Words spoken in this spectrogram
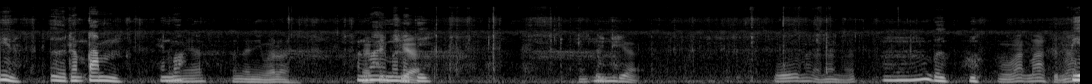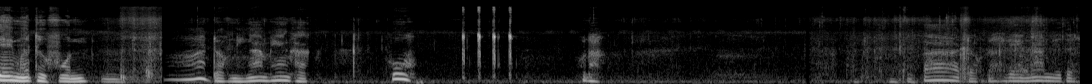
นี่น่ะเออตำๆเห็นบ่ แม่มันอันนี้หมดเลยมันว่ายมาเลยนติ มันเป็นเพี้ยโอ้มันอันนั้นหมดอืมเบิ่งหมู่บ้านมากขึ้นมาก เปียเหมดถือฝนอืมอ๋อดอกนี่งามแห้งคักฮู้ฮู้น่ะ ป้าดอกแดงงามอยู่เลย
